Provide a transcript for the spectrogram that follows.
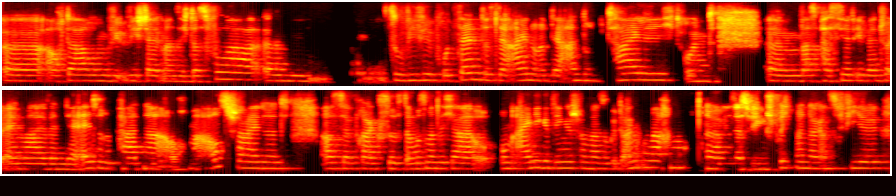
äh, auch darum, wie, wie, stellt man sich das vor, ähm, zu wie viel Prozent ist der eine und der andere beteiligt und ähm, was passiert eventuell mal, wenn der ältere Partner auch mal ausscheidet aus der Praxis. Da muss man sich ja um einige Dinge schon mal so Gedanken machen. Ähm, deswegen spricht man da ganz viel.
